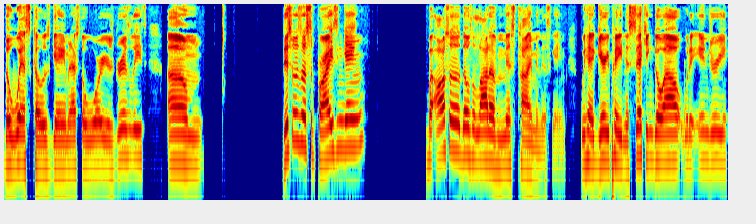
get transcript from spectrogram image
the West Coast game, and that's the Warriors Grizzlies. Um, this was a surprising game, but also there was a lot of missed time in this game. We had Gary Payton the second go out with an injury.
